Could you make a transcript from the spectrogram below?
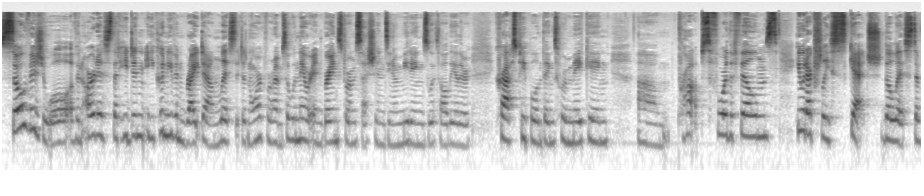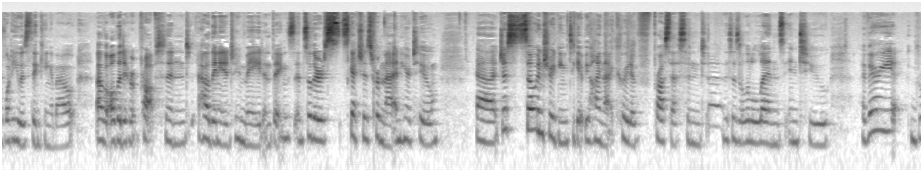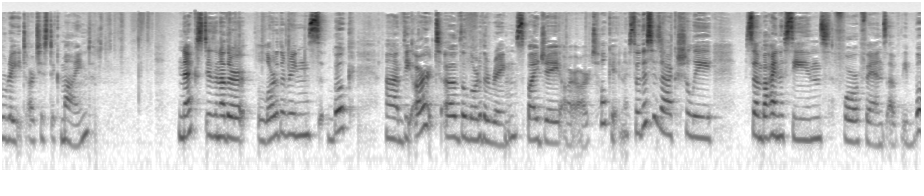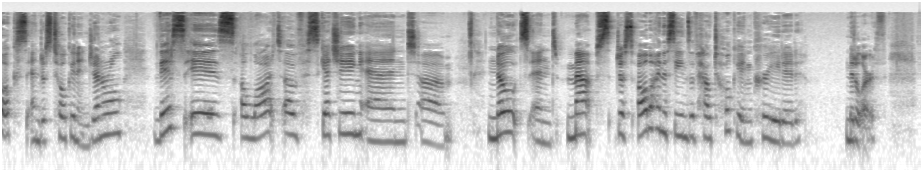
so visual of an artist that he didn't he couldn't even write down lists it didn't work for him so when they were in brainstorm sessions you know meetings with all the other craftspeople and things who were making um, props for the films, he would actually sketch the list of what he was thinking about, of all the different props and how they needed to be made and things. And so there's sketches from that in here too. Uh, just so intriguing to get behind that creative process, and uh, this is a little lens into a very great artistic mind. Next is another Lord of the Rings book, uh, The Art of the Lord of the Rings by J.R.R. Tolkien. So this is actually some behind the scenes for fans of the books and just Tolkien in general. This is a lot of sketching and um, notes and maps, just all behind the scenes of how Tolkien created Middle Earth.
